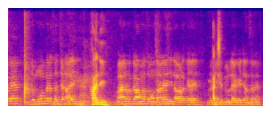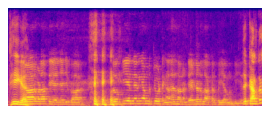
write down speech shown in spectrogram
ਵੈਸੇ ਜੰਮੂ ਮੇਰੇ ਸੱਜਣ ਆਏ ਜੀ ਹਾਂਜੀ। ਮੈਂ ਹੁਣ ਗਾਵਾਂ ਤੋਂ ਆਉਂਦਾ ਰਿਹਾ ਜੀ ਨਾਲ ਗਏ। ਅੱਛਾ। ਮਸ਼ੀਨ ਨੂੰ ਲੈ ਕੇ ਜਾਂਦਾ ਰਿਹਾ। ਠੀਕ ਹੈ। ਬਾਜ਼ਾਰ ਬੜਾ ਤੇਜ਼ ਹੈ ਜੀ ਬਾਹਰ। ਲੋਕੀ ਇੰਨੇ ਦੀਆਂ ਝੋਟੀਆਂ ਦਾ ਸਾਨੂੰ 1.5 ਲੱਖ ਰੁਪਈਆ ਮੰਗੀ ਤੇ ਹੈ ਕਰ ਦੋ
